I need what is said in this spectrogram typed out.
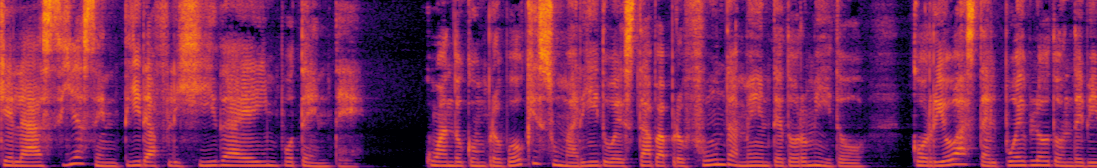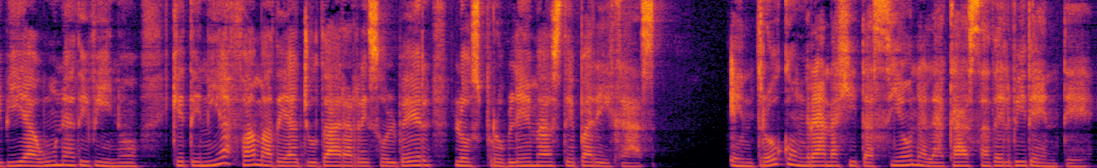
que la hacía sentir afligida e impotente. Cuando comprobó que su marido estaba profundamente dormido, corrió hasta el pueblo donde vivía un adivino que tenía fama de ayudar a resolver los problemas de parejas. Entró con gran agitación a la casa del vidente,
